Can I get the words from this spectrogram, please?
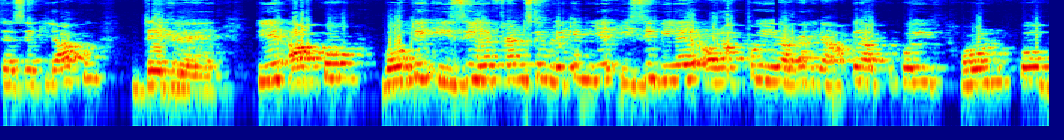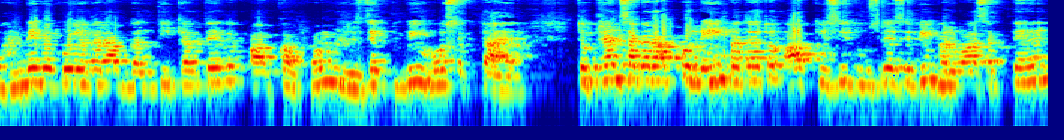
जैसे कि आप देख रहे हैं। ये आपको बहुत ही इजी है फ्रेंड्स लेकिन ये इजी भी है और आपको ये अगर यहाँ पे आपको कोई फॉर्म को भरने में कोई अगर आप गलती करते हैं तो आपका फॉर्म रिजेक्ट भी हो सकता है। तो फ्रेंड्स अगर आपको नहीं पता तो आप किसी दूसरे से भी भरवा सकते हैं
